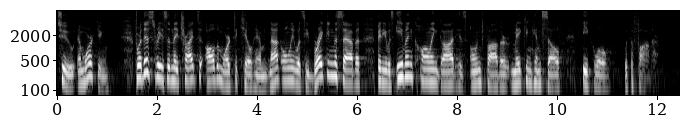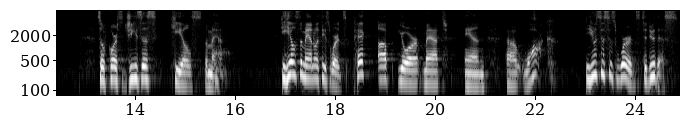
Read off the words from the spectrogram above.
too am working. For this reason, they tried to all the more to kill him. Not only was he breaking the Sabbath, but he was even calling God his own Father, making himself equal with the Father. So, of course, Jesus heals the man. He heals the man with these words Pick up your mat and uh, walk. He uses his words to do this.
